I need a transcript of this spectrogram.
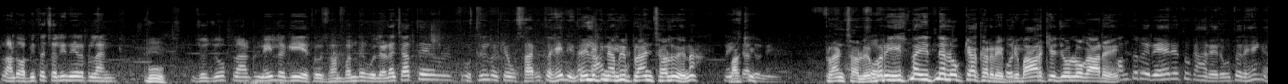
प्लांट अभी तो चली नहीं रहा प्लांट। जो जो प्लांट नहीं लगी है तो हम बंदे को लेना चाहते हैं उतने लोग के वो सारे तो है नहीं ना नहीं लेकिन अभी प्लान चालू है ना? नहीं बाकी प्लांट चालू है। पर इतना इतने लोग क्या कर रहे हैं? बाहर के जो लोग आ रहे हैं। अंदर रह रहे तो कहाँ रह रहे? वो तो रहेंगे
